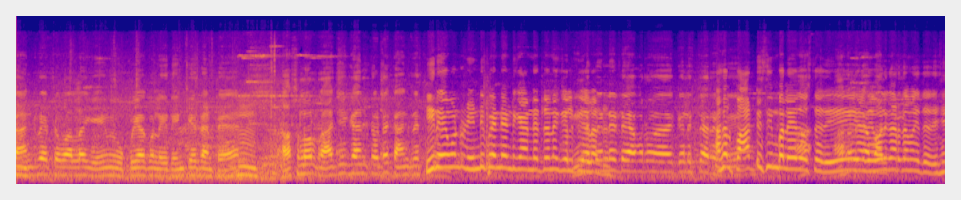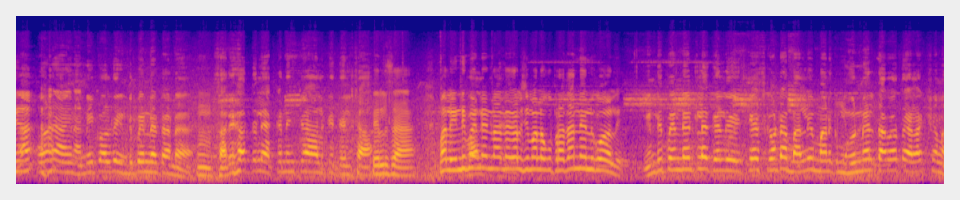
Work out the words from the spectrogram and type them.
కాంగ్రెస్ వల్ల ఏమీ ఉపయోగం లేదు. ఇంకేదంటే అసలు రాజీవ్ గాంధీ తోటే కాంగ్రెస్ ఈయన ఏమంటాడు? ఇండిపెండెంట్ క్యాండిడేట్లనే గెలిపించాలంట ఎవరు గెలుస్తారు? అసలు పార్టీ సింబల్ ఏది వస్తుంది? అది ఎవరికి అర్థమవుతుంది? ఆయన అన్ని కొలది ఇండిపెండెంట్ అండి సరిహద్దులు ఎక్కడి నుంచో వాళ్ళకి తెలుసా? తెలుసా? మళ్ళీ ఇండిపెండెంట్ అంతా కలిసి మళ్ళీ ఒక ప్రధాని ఎన్నుకోవాలి. ఇండిపెండెంట్లో గెలి ఇచ్చేసుకుంటే మళ్ళీ మనకి మూడు నెలల తర్వాత ఎలక్షన్.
